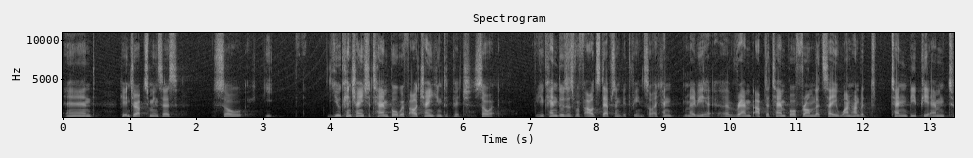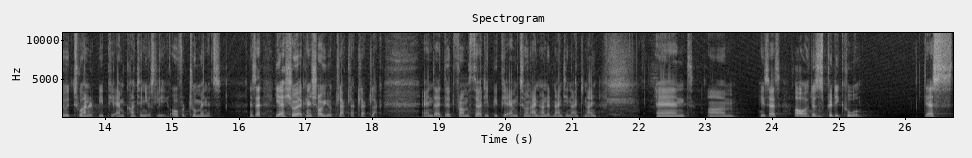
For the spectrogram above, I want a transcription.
And he interrupts me and says, so you can change the tempo without changing the pitch. So you can do this without steps in between. So I can maybe uh, ramp up the tempo from, let's say, 110 BPM to 200 BPM continuously over two minutes. And I said, yeah, sure, I can show you, cluck, cluck, cluck, cluck. And I did from 30 BPM to 990.99. And um, he says, oh, this is pretty cool. There's,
